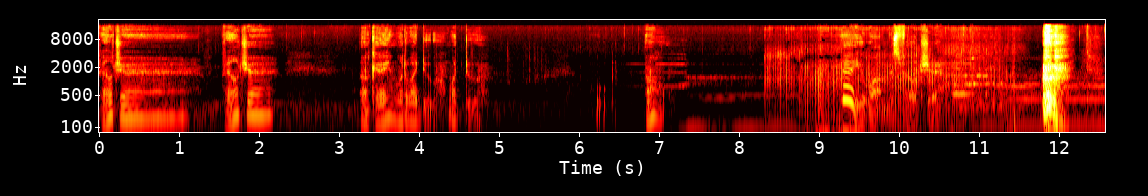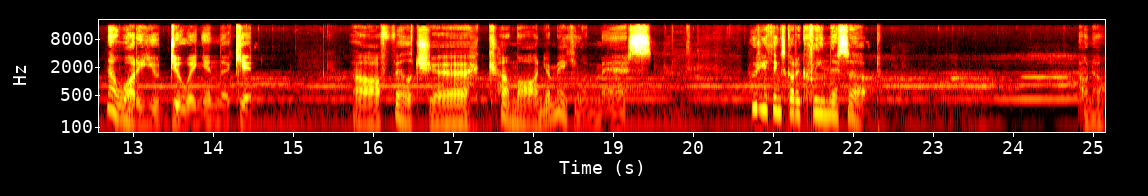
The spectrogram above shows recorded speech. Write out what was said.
Felcher. Felcher. Okay, what do I do? What do? Oh. There you are, Miss Felcher. Now what are you doing in the kit? Oh, Felcher, come on, you're making a mess. Who do you think's got to clean this up? Oh no.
